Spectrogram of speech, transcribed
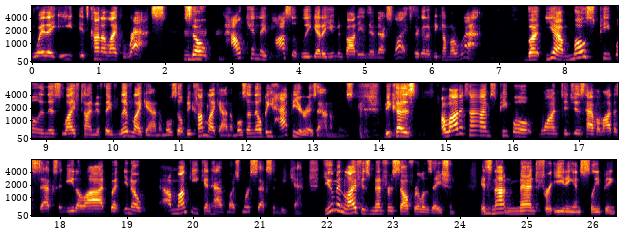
the way they eat, it's kind of like rats. Mm-hmm. So how can they possibly get a human body in their next life? They're going to become a rat. But yeah, most people in this lifetime, if they've lived like animals, they'll become like animals and they'll be happier as animals because a lot of times people want to just have a lot of sex and eat a lot, but you know, a monkey can have much more sex than we can. Human life is meant for self realization, it's mm-hmm. not meant for eating and sleeping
